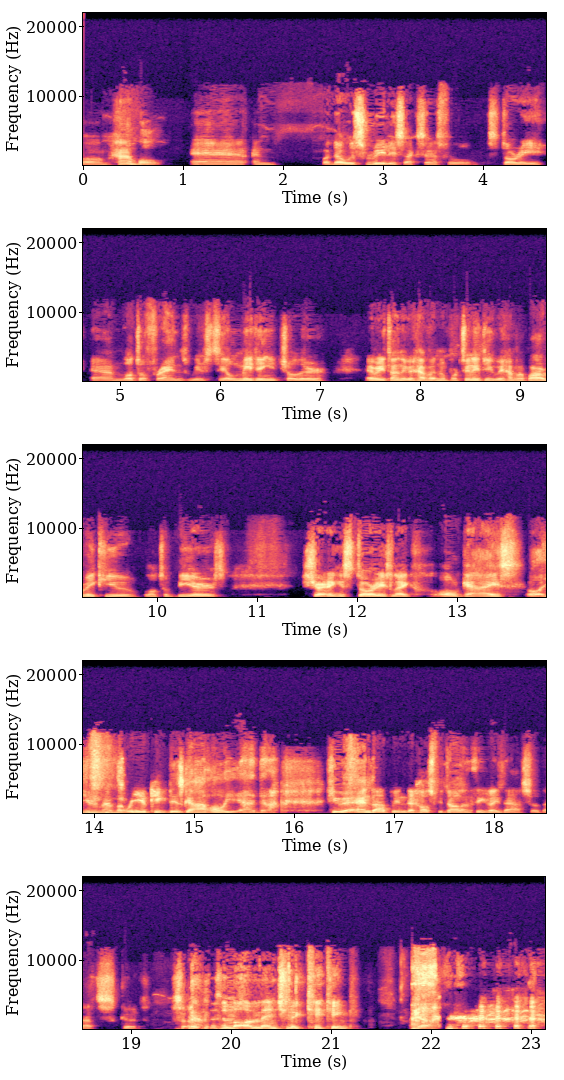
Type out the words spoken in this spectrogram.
um, handball, and, and but that was really successful story. A lot of friends. We're still meeting each other every time we have an opportunity. We have a barbecue, lots of beers sharing stories like old guys. Oh, you remember when you kicked this guy? Oh, yeah, the, he end up in the hospital and things like that. So that's good. So there's a lot of mention of kicking. Yeah,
